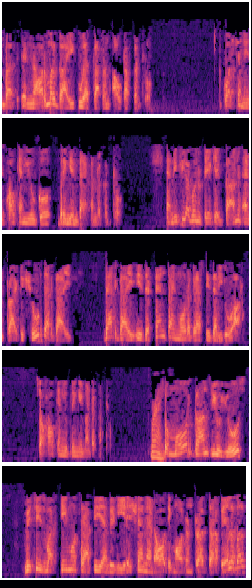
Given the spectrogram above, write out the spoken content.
but a normal guy who has gotten out of control. Question is, how can you go bring him back under control? And if you are going to take a gun and try to shoot that guy, that guy is a 10 times more aggressive than you are. So how can you bring him under control? Right. So more guns you use, which is what chemotherapy and radiation and all the modern drugs are available,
